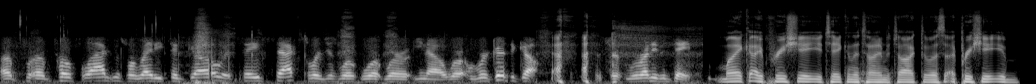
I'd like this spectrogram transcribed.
our, our prophylaxis, we're ready to go. It's safe sex. We're just, we're, we're, we're you know, we're, we're good to go. we're ready to date. Mike, I appreciate you taking the time to talk to us. I appreciate you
